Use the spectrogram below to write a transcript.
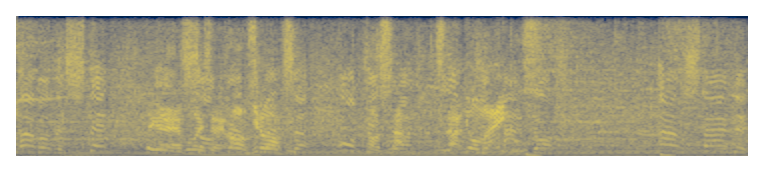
How the step? Look at that boy say, "Oh, get off me." Oh, stop. Stop, you're on my ankles. Outstanding.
